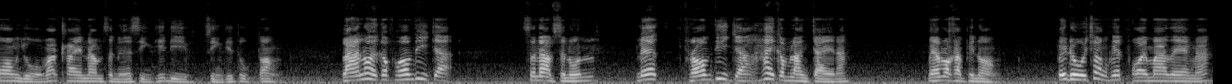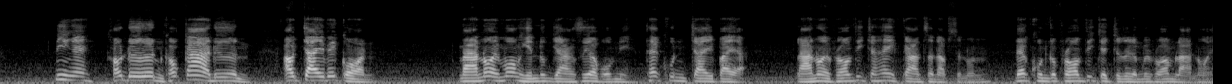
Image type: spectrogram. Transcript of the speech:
มองอยู่ว่าใครนำเสนอสิ่งที่ดีสิ่งที่ถูกต้อง หลาน้อยก็พร้อมที่จะสนับสนุนและพร้อมที่จะให้กำลังใจนะ แม้ว่าครับพี่น้อง ไปดูช่องเพชรพลอยมาแรงนะ นี่ไงเขาเดินเขากล้าเดิน เอาใจไปก่อนหลาน้อยมองเห็นทุกอย่างเสื้อผมนี่ถ้าคุณใจไปอะหลาน้อยพร้อมที่จะให้การสนับสนุน และคุณก็พร้อมที่จะเจริญไปพร้อมหลาน้อย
